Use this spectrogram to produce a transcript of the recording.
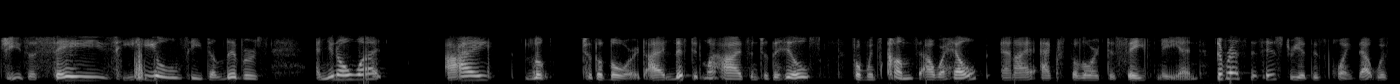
Jesus saves, he heals, he delivers. And you know what? I looked to the Lord. I lifted my eyes into the hills from whence comes our help, and I asked the Lord to save me. And the rest is history at this point. That was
